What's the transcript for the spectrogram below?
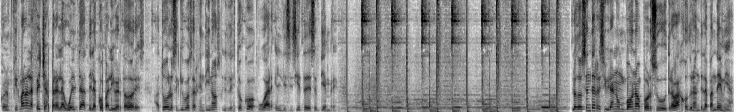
confirmaron las fechas para la vuelta de la Copa Libertadores. A todos los equipos argentinos les tocó jugar el 17 de septiembre. Los docentes recibirán un bono por su trabajo durante la pandemia.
